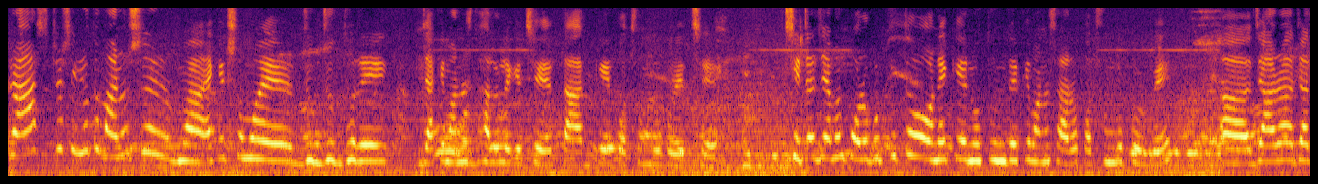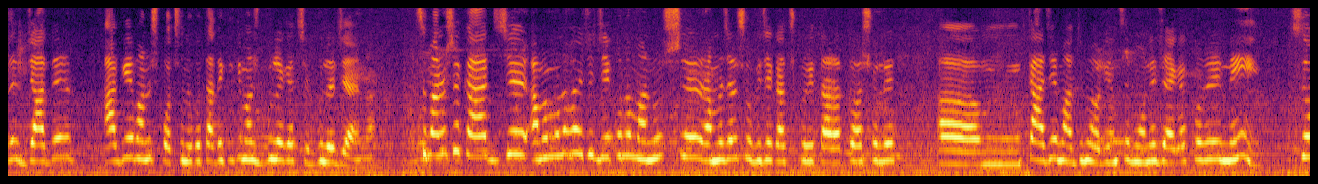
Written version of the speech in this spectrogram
ক্রাশটা সেগুলো তো মানুষের এক এক সময় যুগ যুগ ধরে যাকে মানুষ ভালো লেগেছে, তাকে পছন্দ করেছে। সেটা যেমন পরবর্তীতে অনেকে নতুনদেরকে মানুষ আরও পছন্দ করবে। যারা, যাদের যাদের আগে মানুষ পছন্দ করে, তাদেরকে কি মানুষ ভুলে গেছে? ভুলে যায় না। তো মানুষের কাজ যে, আমার মনে হয় যে যে কোনো মানুষের, আমরা যারা সবিজে কাজ করি, তারা তো আসলে কাজের মাধ্যমে অডিয়েন্সের মনে জায়গা করে নেই। সো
